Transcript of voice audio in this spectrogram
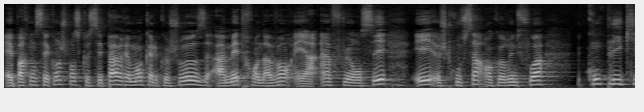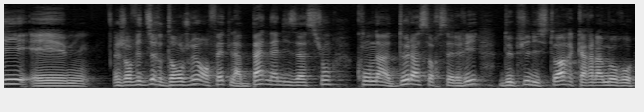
Et par conséquent, je pense que c'est pas vraiment quelque chose à mettre en avant et à influencer. Et je trouve ça encore une fois compliqué et hum, j'ai envie de dire dangereux en fait la banalisation qu'on a de la sorcellerie depuis l'histoire Carla Moreau.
